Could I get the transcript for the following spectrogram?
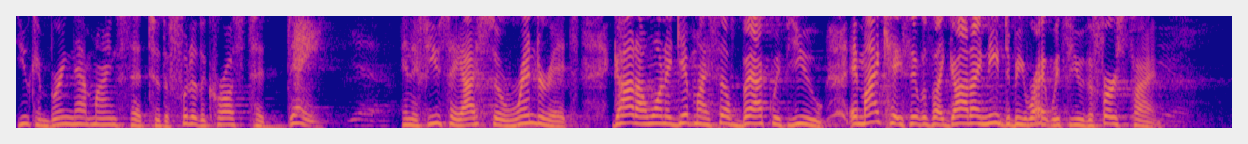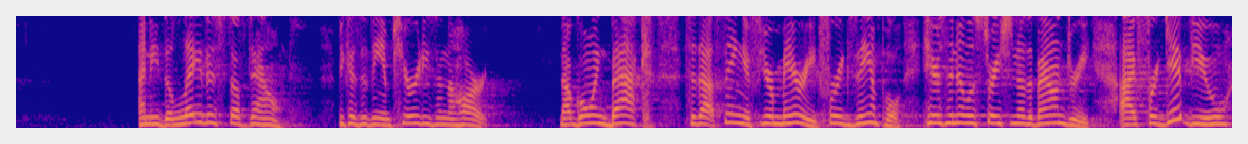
You can bring that mindset to the foot of the cross today. And if you say, I surrender it, God, I want to get myself back with you. In my case, it was like, God, I need to be right with you the first time. I need to lay this stuff down because of the impurities in the heart. Now, going back to that thing, if you're married, for example, here's an illustration of the boundary I forgive you,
